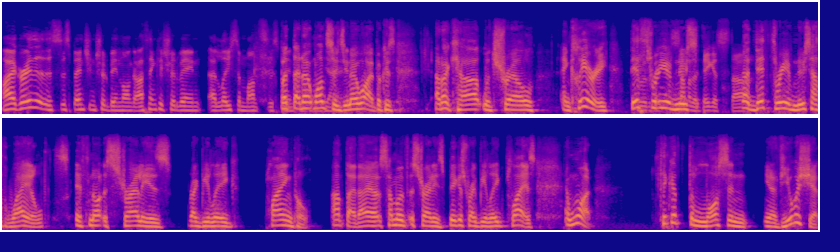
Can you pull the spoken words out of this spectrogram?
I agree that the suspension should have been longer. I think it should have been at least a month suspension. But they don't want to. game. Do you know why? Because Addo-Carr, Latrell, and Cleary, they're Some the three big- of some New of the biggest stars. No, they're three of New South Wales, if not Australia's rugby league playing pool, aren't they? They are some of Australia's biggest rugby league players. And what? Think of the loss in you know viewership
